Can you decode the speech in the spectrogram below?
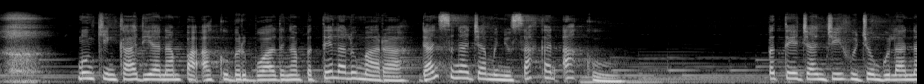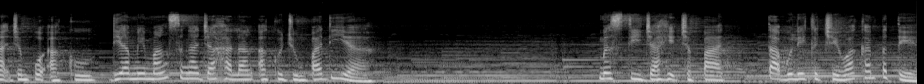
Mungkinkah dia nampak aku berbual dengan petir lalu marah dan sengaja menyusahkan aku? Petir janji hujung bulan nak jemput aku. Dia memang sengaja halang aku jumpa dia. Mesti jahit cepat. Tak boleh kecewakan petir.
